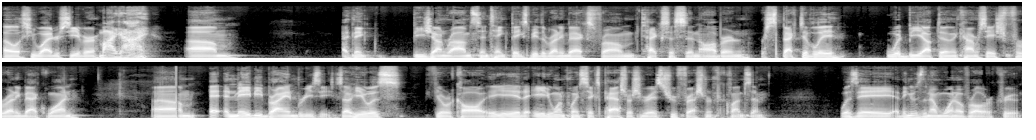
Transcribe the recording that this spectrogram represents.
LSU wide receiver. My guy. Um, I think Bijan Robinson, Tank Bigsby, the running backs from Texas and Auburn, respectively, would be up there in the conversation for running back one. Um, and maybe Bryan Bresee. So he was, if you'll recall, he had an 81.6 pass rushing grade as true freshman for Clemson. Was a, I think it was the number one overall recruit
